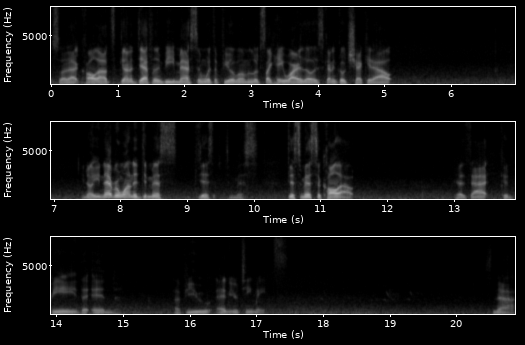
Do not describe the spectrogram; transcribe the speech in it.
So that call out's going to definitely be messing with a few of them. It looks like Haywire, though, is going to go check it out. You know, you never want to dismiss, dis, dismiss, dismiss a call out. Because that could be the end of you and your teammates. Nah.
